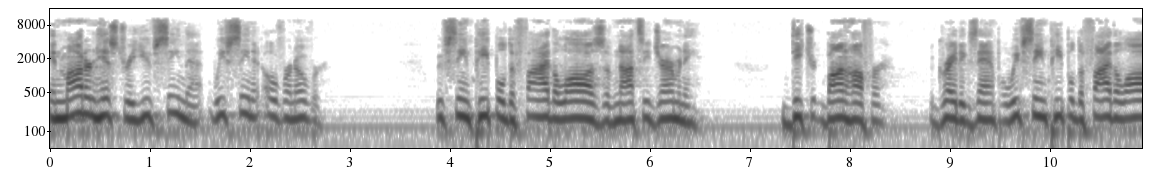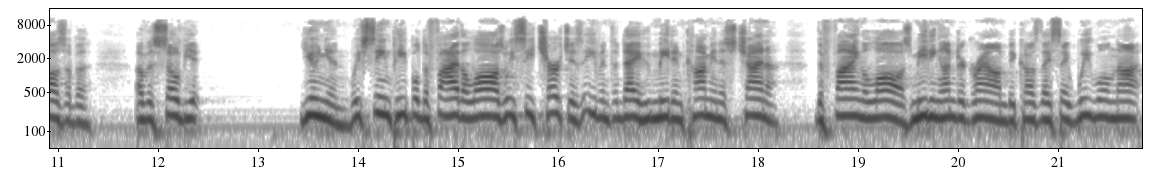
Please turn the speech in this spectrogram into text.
In modern history, you've seen that. We've seen it over and over. We've seen people defy the laws of Nazi Germany. Dietrich Bonhoeffer, a great example. We've seen people defy the laws of a, of a Soviet Union. We've seen people defy the laws. We see churches, even today, who meet in communist China, defying the laws, meeting underground because they say, we will not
